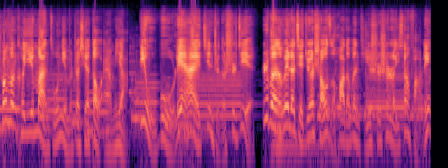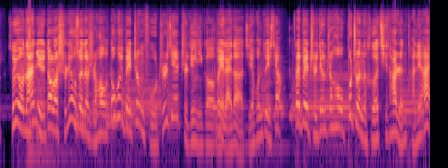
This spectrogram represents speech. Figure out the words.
充分可以满足你们这些抖 M 呀。第五部，恋爱禁止的世界。日本为了解决少子化的问题，实施了一项法令，所有男女到了十六岁的时候，都会被政府直接指定一个未来的结婚对象，在被指定之后，不准和其他人谈恋爱。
